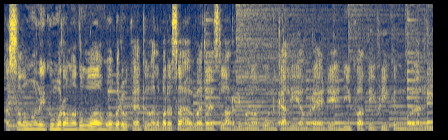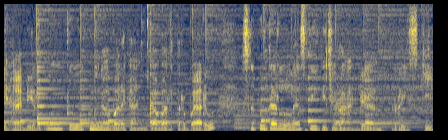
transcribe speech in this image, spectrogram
Assalamualaikum warahmatullahi wabarakatuh. Halo para sahabat Leslar di mana pun kalian berada di TV kembali hadir untuk mengabarkan kabar terbaru seputar Lesti Kejora dan Rizky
